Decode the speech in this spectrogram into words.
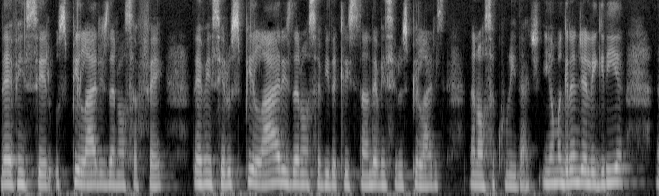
devem ser os pilares da nossa fé, devem ser os pilares da nossa vida cristã, devem ser os pilares da nossa comunidade. E é uma grande alegria uh,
